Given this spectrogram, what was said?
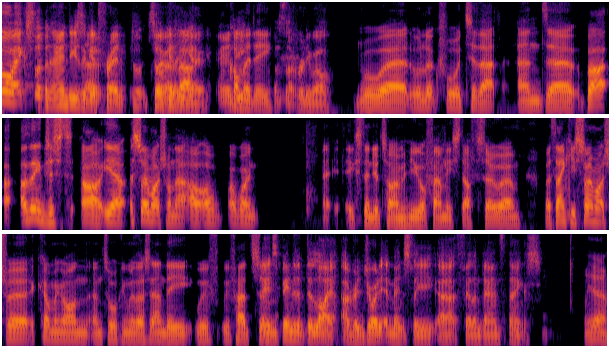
Oh, excellent. Andy's a good friend. t- So, uh, talking there about comedy. does that really well. We'll uh, we'll look forward to that. And uh, but I, I think just oh yeah, so much on that. I'll, I'll I won't e- extend your time if you got family stuff. So um, but thank you so much for coming on and talking with us, Andy. We've we've had some It's been a delight. I've enjoyed it immensely, uh, Phil and Dan. Thanks. yeah.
